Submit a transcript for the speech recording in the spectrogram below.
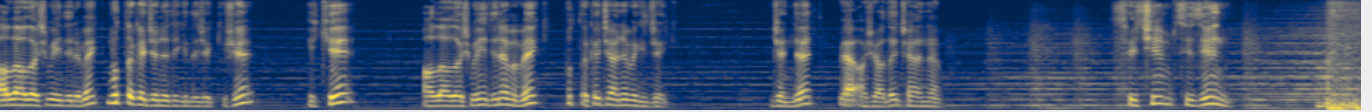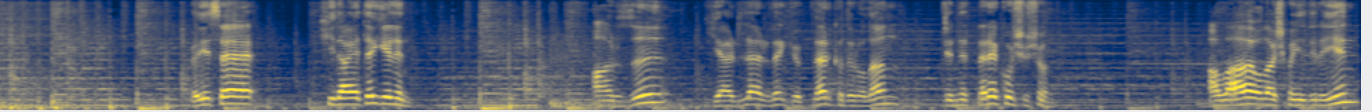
Allah'a ulaşmayı dilemek, mutlaka cennete gidecek kişi. İki, Allah'a ulaşmayı dilememek, mutlaka cehenneme gidecek. Cennet ve aşağıda cehennem. Seçim sizin. Öyleyse hidayete gelin. Arzı yerlerle gökler kadar olan cennetlere koşuşun. Allah'a ulaşmayı dileyin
